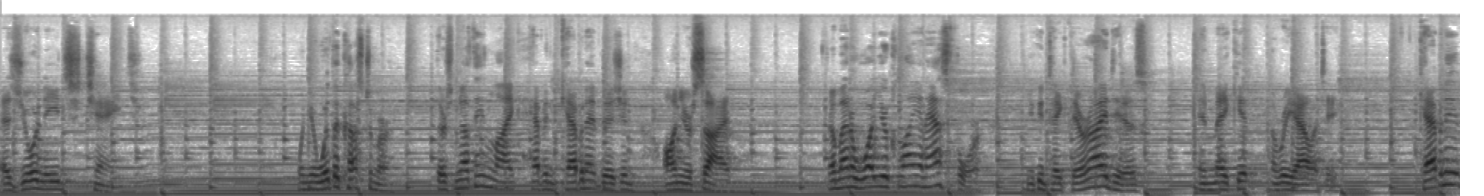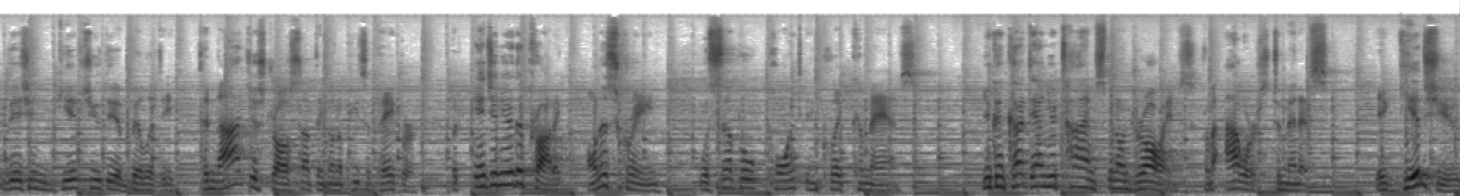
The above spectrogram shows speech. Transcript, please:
as your needs change. When you're with a customer, there's nothing like having Cabinet Vision on your side. No matter what your client asks for, you can take their ideas and make it a reality. Cabinet Vision gives you the ability to not just draw something on a piece of paper, but engineer the product on a screen with simple point and click commands. You can cut down your time spent on drawings from hours to minutes. It gives you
